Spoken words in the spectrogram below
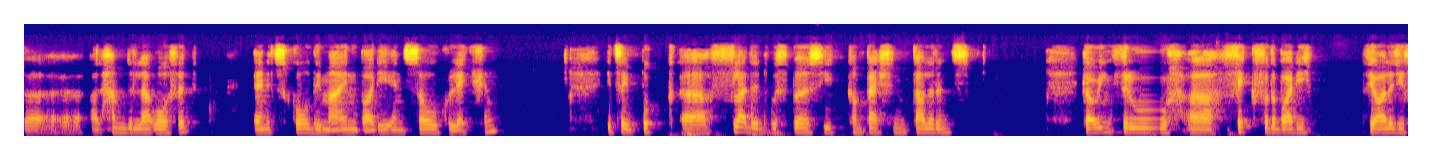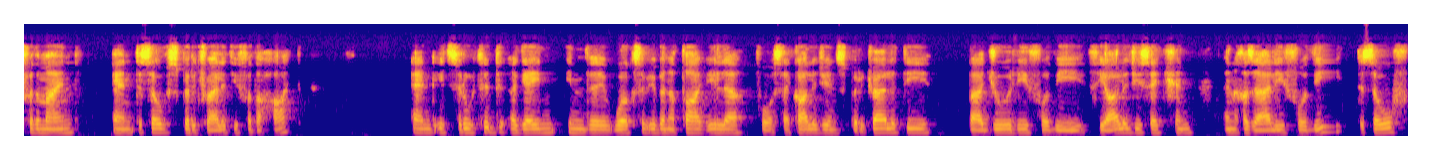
uh, alhamdulillah, authored and it's called the Mind, Body, and Soul Collection. It's a book uh, flooded with mercy, compassion, tolerance, going through uh, fiqh for the body, theology for the mind, and Tasawwuf spirituality for the heart. And it's rooted again in the works of Ibn Ata'illah for psychology and spirituality, Bajuri for the theology section, and Ghazali for the Tasawwuf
